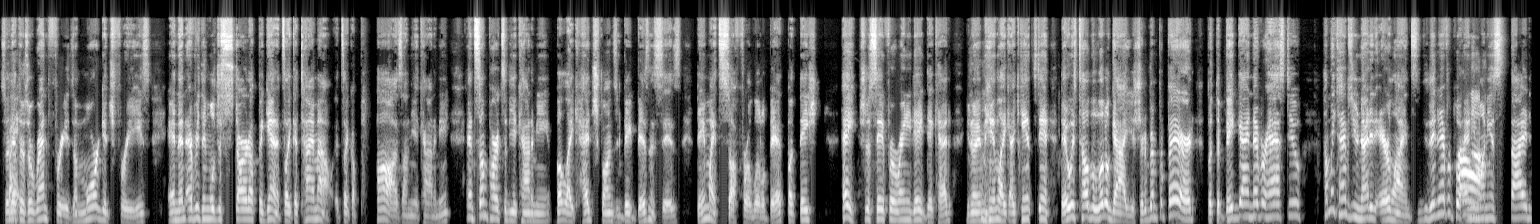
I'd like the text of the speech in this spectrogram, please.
so right. that there's a rent freeze, a mortgage freeze, and then everything will just start up again. It's like a timeout. It's like a pause on the economy. And some parts of the economy, but like hedge funds and big businesses, they might suffer a little bit, but they hey, should have saved for a rainy day, dickhead. You know what I mean? Like I can't stand. They always tell the little guy you should have been prepared, but the big guy never has to. How many times United Airlines they never put any ah. money aside?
